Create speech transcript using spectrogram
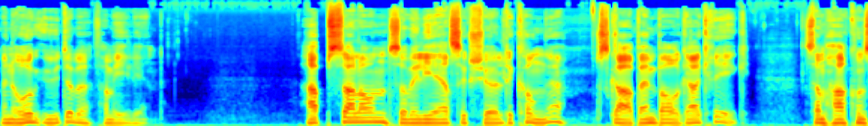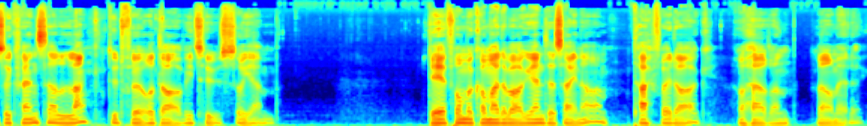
men òg utover familien. Absalon, som vil gjøre seg sjøl til konge, skaper en borgerkrig som har konsekvenser langt utfører Davids hus og hjem. Det får vi komme tilbake igjen til seinere. Takk for i dag, og Herren være med deg.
